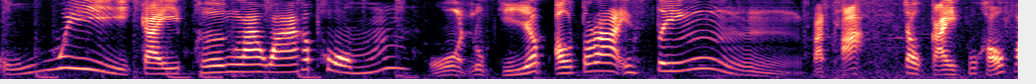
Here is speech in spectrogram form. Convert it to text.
โอ้ยไก่เพิงลาวาครับผมโอ้ลูกเจี๊ยบอัลตร้าอินสติ้งปะทะเจ้าไก่ภูเขาไฟ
